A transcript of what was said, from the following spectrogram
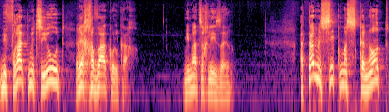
בפרט מציאות רחבה כל כך. ממה צריך להיזהר? אתה מסיק מסקנות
